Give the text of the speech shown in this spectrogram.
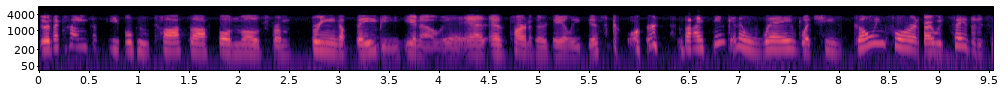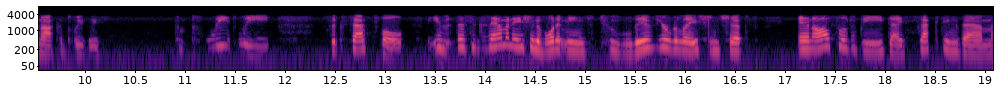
They're the kinds of people who toss off bon mots from bringing a baby, you know, as, as part of their daily discourse. But I think in a way, what she's going for, and I would say that it's not completely, completely successful. This examination of what it means to live your relationships and also to be dissecting them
